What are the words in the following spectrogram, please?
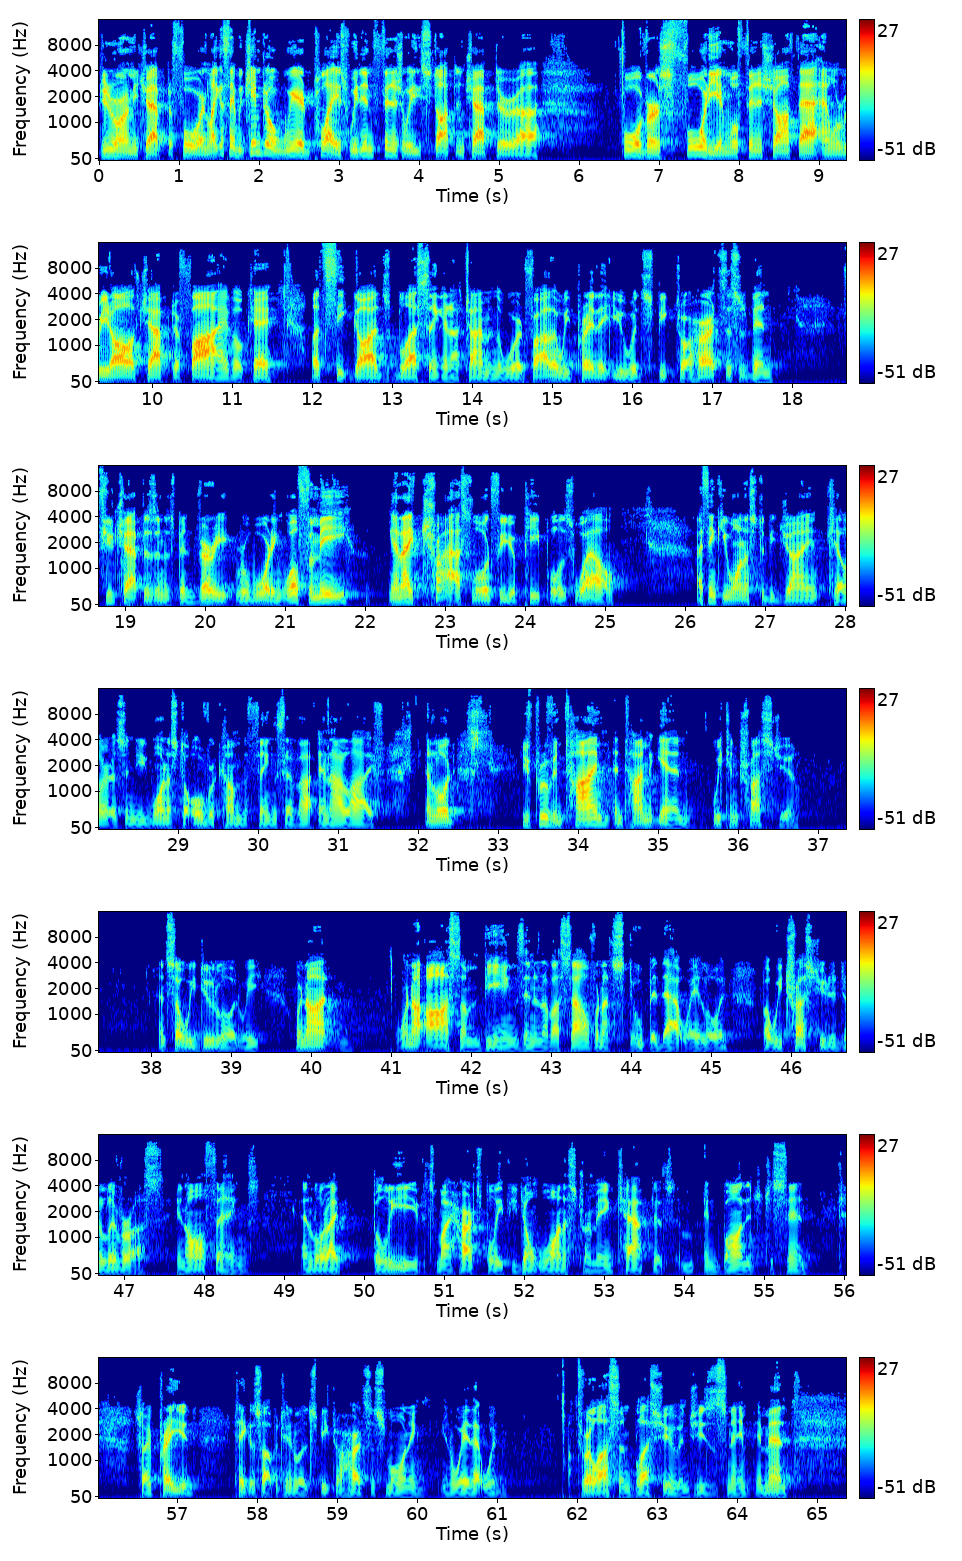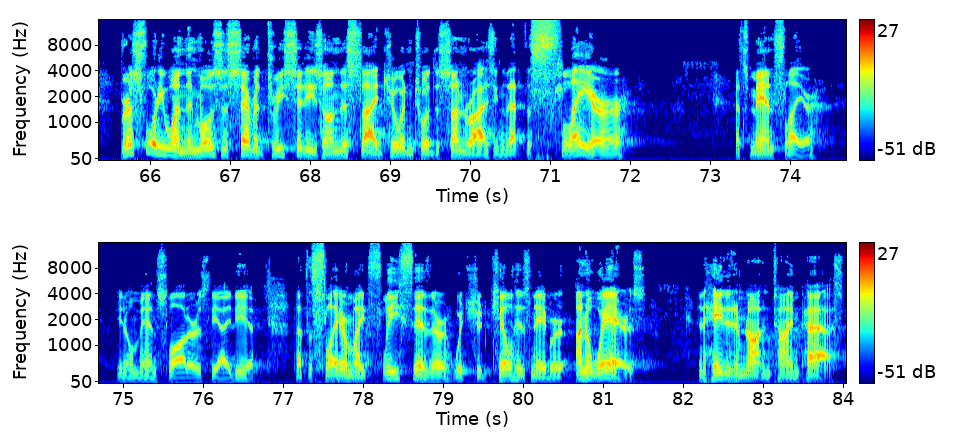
Deuteronomy chapter 4. And like I said, we came to a weird place. We didn't finish, we stopped in chapter uh, 4, verse 40, and we'll finish off that and we'll read all of chapter 5, okay? Let's seek God's blessing in our time in the Word. Father, we pray that you would speak to our hearts. This has been a few chapters and it's been very rewarding. Well, for me, and I trust, Lord, for your people as well. I think you want us to be giant killers and you want us to overcome the things of, uh, in our life. And Lord, you've proven time and time again we can trust you. And so we do, Lord. We, we're, not, we're not awesome beings in and of ourselves. We're not stupid that way, Lord. But we trust you to deliver us in all things. And Lord, I believe, it's my heart's belief, you don't want us to remain captives in bondage to sin. So I pray you'd take this opportunity, Lord, to speak to our hearts this morning in a way that would thrill us and bless you. In Jesus' name, amen. Verse 41 Then Moses severed three cities on this side Jordan toward the sun rising, that the slayer, that's manslayer, you know, manslaughter is the idea, that the slayer might flee thither, which should kill his neighbor unawares, and hated him not in time past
